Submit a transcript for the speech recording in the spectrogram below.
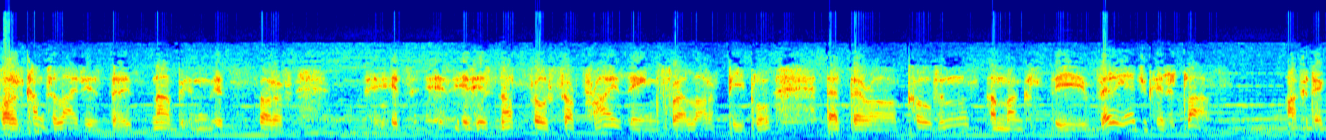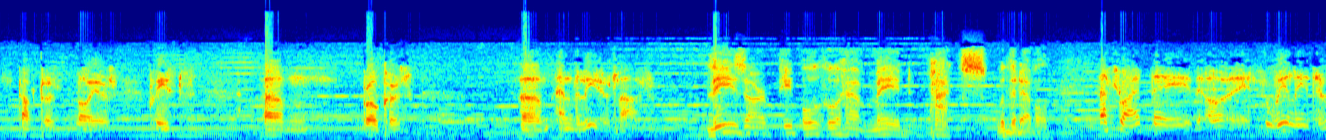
what has come to light is that it's now been, it's sort of, it's, it is not so surprising for a lot of people that there are covens amongst the very educated class, architects, doctors, lawyers, priests, um, brokers, um, and the leisure class. These are people who have made pacts with the devil. That's right. They, uh, it's really to,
